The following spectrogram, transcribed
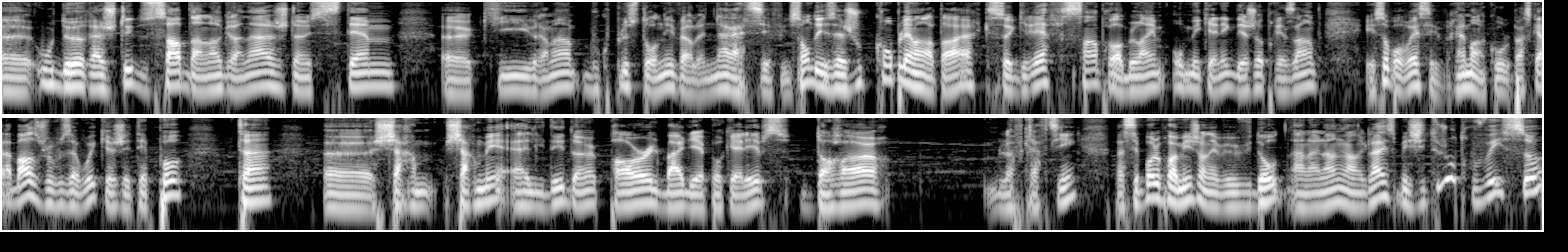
euh, ou de rajouter du sable dans l'engrenage d'un système euh, qui est vraiment beaucoup plus tourné vers le narratif. Ils sont des ajouts complémentaires qui se greffent sans problème aux mécaniques déjà présentes. Et ça, pour vrai, c'est vraiment cool. Parce qu'à la base, je vais vous avouer que j'étais pas tant euh, charmé à l'idée d'un Powered by the Apocalypse d'horreur Lovecraftien. Parce que c'est pas le premier, j'en avais vu d'autres dans la langue anglaise, mais j'ai toujours trouvé ça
